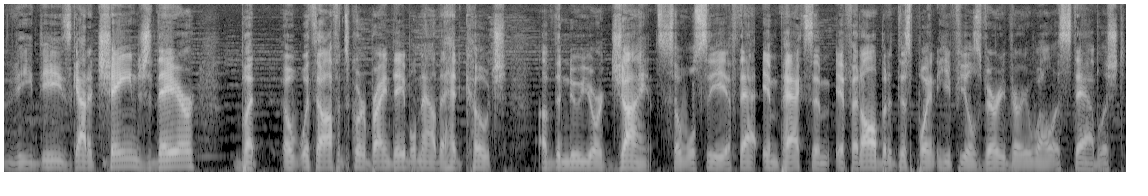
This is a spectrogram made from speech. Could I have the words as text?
the he's got to change there but uh, with the offensive coordinator brian daboll now the head coach of the new york giants so we'll see if that impacts him if at all but at this point he feels very very well established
